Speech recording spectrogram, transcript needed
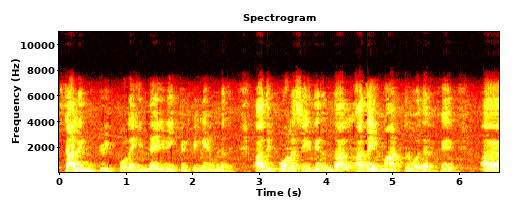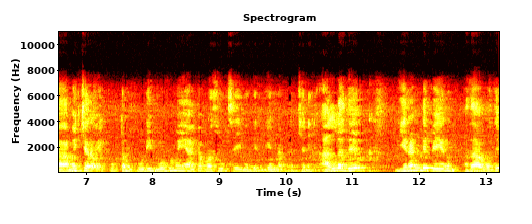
ஸ்டாலின் ட்வீட் போல இந்த இணைப்பின் பின்னே உள்ளது. அது போல செய்திருந்தால் அதை மாற்றுவதற்கு அமைச்சரவை கூட்டம் கூடி முழுமையாக வசூல் செய்வதில் என்ன பிரச்சனை? அல்லது இரண்டு பேரும் அதாவது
